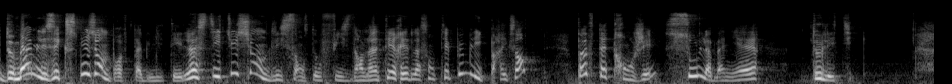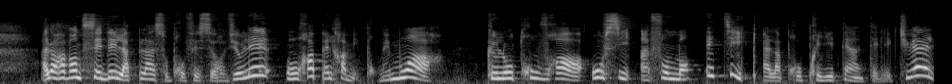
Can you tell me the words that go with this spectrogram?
de même, les exclusions de brevetabilité, l'institution de licence d'office dans l'intérêt de la santé publique, par exemple, peuvent être rangées sous la manière de l'éthique. Alors, avant de céder la place au professeur Violet, on rappellera, mais pour mémoire, que l'on trouvera aussi un fondement éthique à la propriété intellectuelle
